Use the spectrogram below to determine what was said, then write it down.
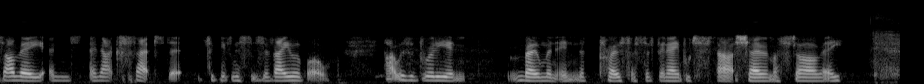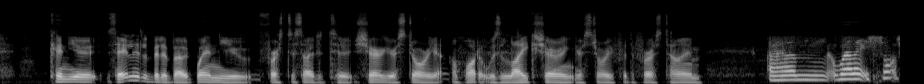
sorry and and accept that forgiveness is available. That was a brilliant moment in the process of being able to start sharing my story. Can you say a little bit about when you first decided to share your story and what it was like sharing your story for the first time? Um, well, it sort of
